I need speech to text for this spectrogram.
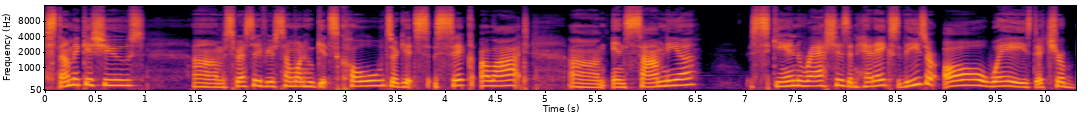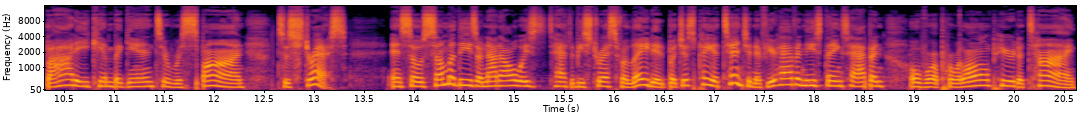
stomach issues? um, especially if you're someone who gets colds or gets sick a lot, um, insomnia, skin rashes and headaches. These are all ways that your body can begin to respond to stress. And so some of these are not always have to be stress related, but just pay attention. If you're having these things happen over a prolonged period of time,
